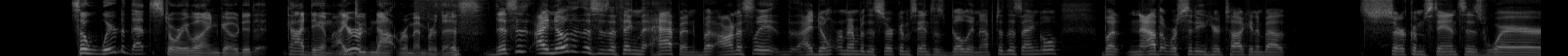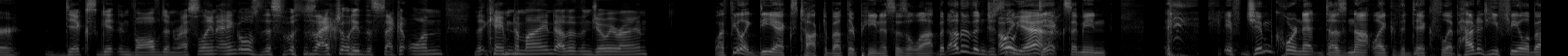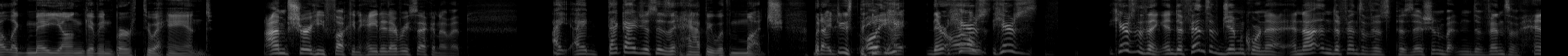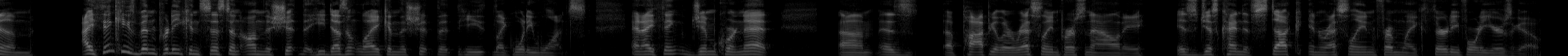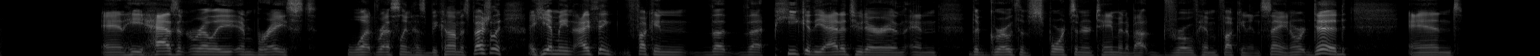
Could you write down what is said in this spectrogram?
So where did that storyline go? Did it? God damn, I You're- do not remember this. This is I know that this is a thing that happened, but honestly, I don't remember the circumstances building up to this angle. But now that we're sitting here talking about circumstances where dicks get involved in wrestling angles, this was actually the second one that came to mind, other than Joey Ryan. Well, I feel like DX talked about their penises a lot, but other than just Oh, like yeah. dicks, I mean, if Jim Cornette does not like the dick flip, how did he feel about like Mae Young giving birth to a hand? I'm sure he fucking hated every second of it. I, I that guy just isn't happy with much. But I do think Well, he- I- there are here's Here's here's the thing. In defense of Jim Cornette, and not in defense of his position, but in defense of him, I think he's been pretty consistent on the shit that he doesn't like and the shit that he like what he wants. And I think Jim Cornette, um, as a popular wrestling personality, is just kind of stuck in wrestling from like 30, 40 years ago. And he hasn't really embraced what wrestling has become especially he i mean i think fucking the the peak of the attitude era and, and the growth of sports entertainment about drove him fucking insane or it did. And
